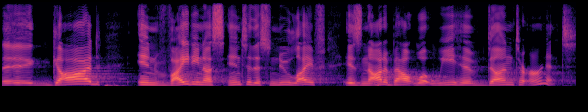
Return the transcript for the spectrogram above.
Uh, God inviting us into this new life is not about what we have done to earn it.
